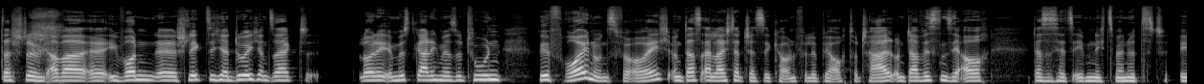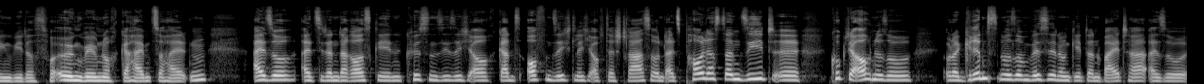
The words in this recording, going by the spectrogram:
Das stimmt, aber äh, Yvonne äh, schlägt sich ja durch und sagt, Leute, ihr müsst gar nicht mehr so tun. Wir freuen uns für euch. Und das erleichtert Jessica und Philipp ja auch total. Und da wissen sie auch, dass es jetzt eben nichts mehr nützt, irgendwie das vor irgendwem noch geheim zu halten. Also, als sie dann da rausgehen, küssen sie sich auch ganz offensichtlich auf der Straße. Und als Paul das dann sieht, äh, guckt er auch nur so oder grinst nur so ein bisschen und geht dann weiter. Also,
